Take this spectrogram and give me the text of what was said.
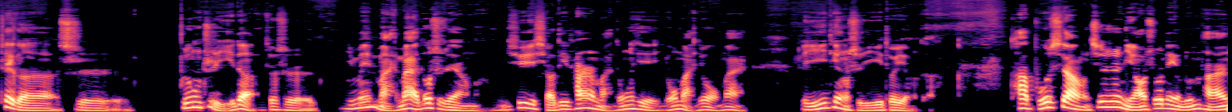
这个是不用质疑的，就是因为买卖都是这样嘛。你去小地摊上买东西，有买就有卖，这一定是一一对应的。它不像，其实你要说那个轮盘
